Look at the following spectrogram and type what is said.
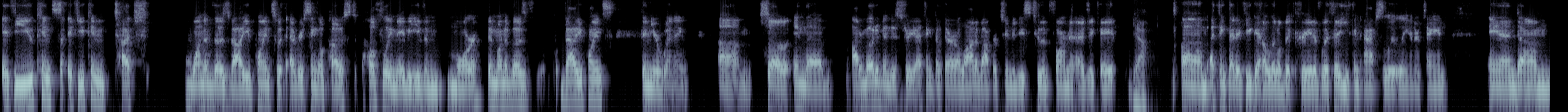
If you can, if you can touch one of those value points with every single post, hopefully maybe even more than one of those value points, then you're winning. Um, so in the automotive industry, I think that there are a lot of opportunities to inform and educate. Yeah. Um, I think that if you get a little bit creative with it, you can absolutely entertain. And um,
